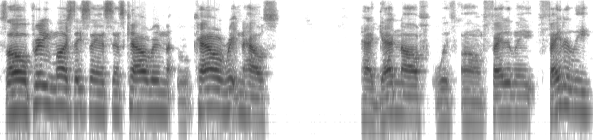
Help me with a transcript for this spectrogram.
So pretty much they saying since Cal, Ritten, Kyle Rittenhouse had gotten off with um, fatally fatally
